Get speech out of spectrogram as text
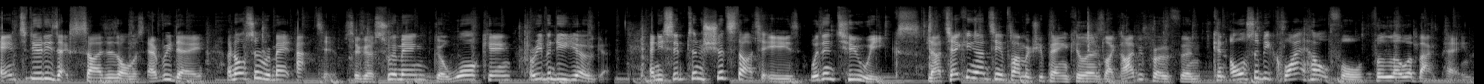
aim to do these exercises almost every day and also remain remain active, so go swimming, go walking, or even do yoga. And your symptoms should start to ease within two weeks. Now taking anti-inflammatory painkillers like ibuprofen can also be quite helpful for lower back pain.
